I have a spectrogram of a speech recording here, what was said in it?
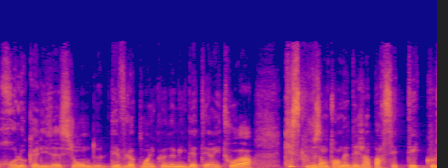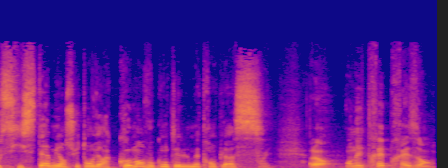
relocalisation, de développement économique des territoires, qu'est-ce que vous entendez déjà par cet écosystème et ensuite on verra comment vous comptez le mettre en place? Alors, on est très présent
